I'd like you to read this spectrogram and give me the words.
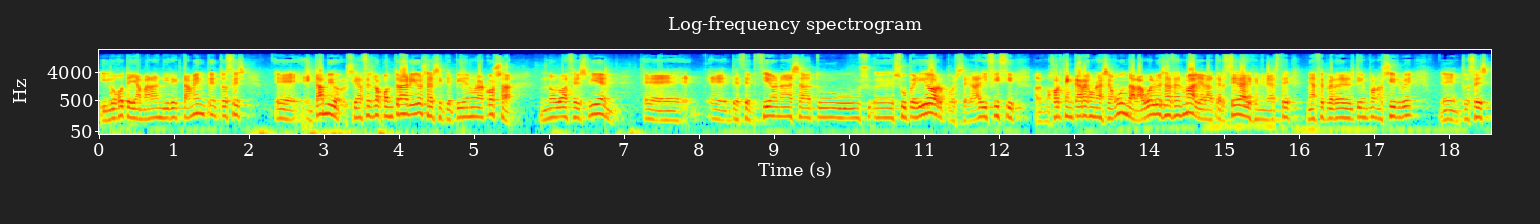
y luego te llamarán directamente. Entonces, en cambio, si haces lo contrario, o sea, si te piden una cosa, no lo haces bien, eh, eh, decepcionas a tu eh, superior, pues será difícil. A lo mejor te encarga una segunda, la vuelves a hacer mal y a la tercera dice, mira, este me hace perder el tiempo, no sirve. entonces,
